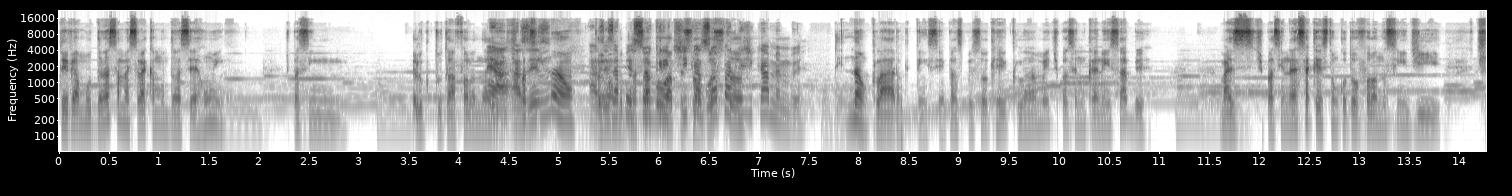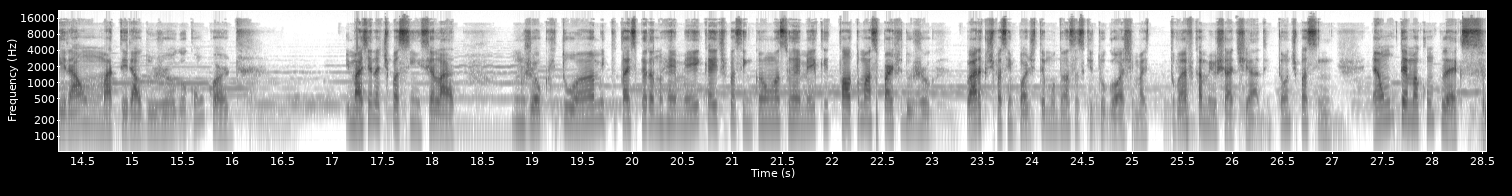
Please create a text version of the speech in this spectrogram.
teve a mudança, mas será que a mudança é ruim? Tipo assim, pelo que tu tá falando aí, É, tipo às assim, vezes- não. Às vezes a pessoa boa, a critica pessoa só pra gostou. criticar mesmo, velho. Não, claro que tem sempre as pessoas que reclamam e, tipo assim, não quer nem saber. Mas, tipo assim, nessa questão que eu tô falando, assim, de tirar um material do jogo, eu concordo. Imagina, tipo assim, sei lá, um jogo que tu ama e tu tá esperando o remake, aí, tipo assim, quando lança o remake, falta umas partes do jogo. Claro que, tipo assim, pode ter mudanças que tu goste, mas tu vai ficar meio chateado. Então, tipo assim, é um tema complexo.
